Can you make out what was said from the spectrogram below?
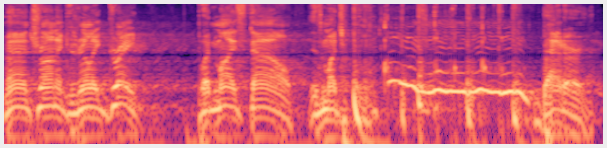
Know. Manatronic is really great, but my style is much better.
